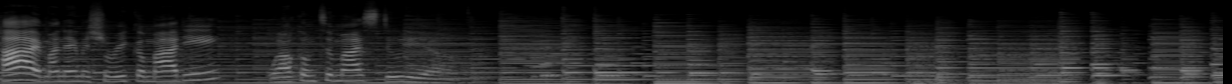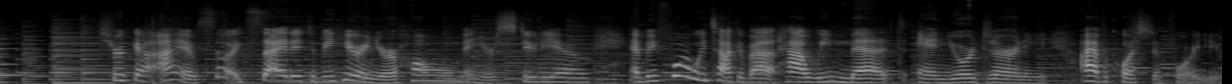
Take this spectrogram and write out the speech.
Hi, my name is Sharika Mahdi. Welcome to my studio. Sharika, I am so excited to be here in your home and your studio. And before we talk about how we met and your journey, I have a question for you.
